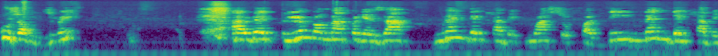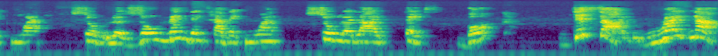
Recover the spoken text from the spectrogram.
aujourd'hui avec le moment présent, même d'être avec moi sur Podbean, même d'être avec moi sur le Zoom, même d'être avec moi sur le live Facebook. Decide right now,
